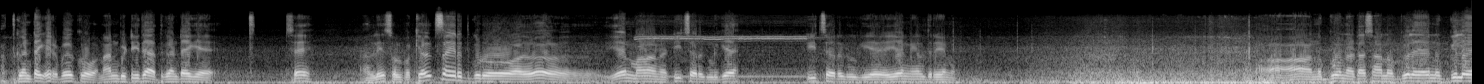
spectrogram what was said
ಹತ್ತು ಗಂಟೆಗೆ ಇರಬೇಕು. ನಾನು ಬಿಟ್ಟಿದ್ದೆ ಹತ್ತು ಗಂಟೆಗೆ. ಛೇ. ಅಲ್ಲಿ ಸ್ವಲ್ಪ ಕೆಲಸ ಇರುತ್ತೆ ಗುಡು ಏನು ಮಾಡೋಣ ಟೀಚರ್ಗಳಿಗೆ? ಟೀಚರ್ಗಳಿಗೆ ಏನು ಹೇಳಿದ್ರೆ ಏನು? ಹಾಂ ನುಗ್ಗು, ನಟಸ, ನುಗ್ಗುಲೆ ನುಗ್ಗುಲೆ,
